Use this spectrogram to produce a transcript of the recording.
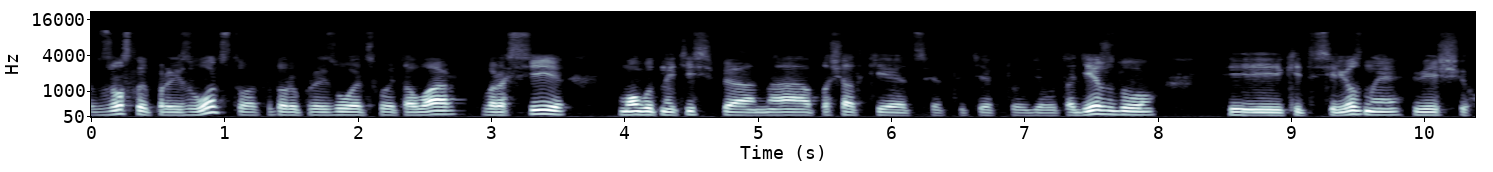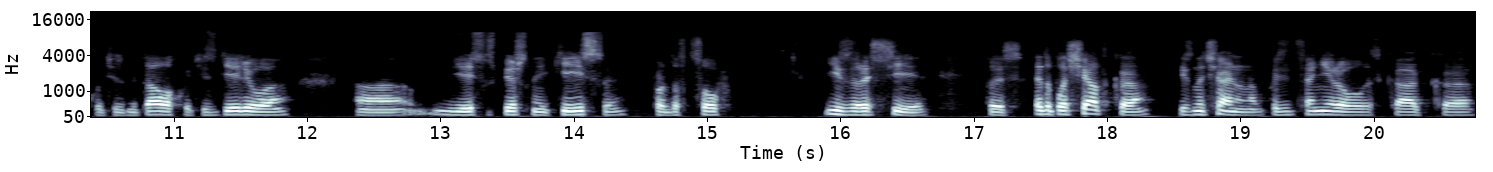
взрослые производства, которые производят свой товар в России, могут найти себя на площадке. Это те, кто делают одежду и какие-то серьезные вещи, хоть из металла, хоть из дерева. А, есть успешные кейсы продавцов из России. То есть эта площадка изначально позиционировалась как э,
